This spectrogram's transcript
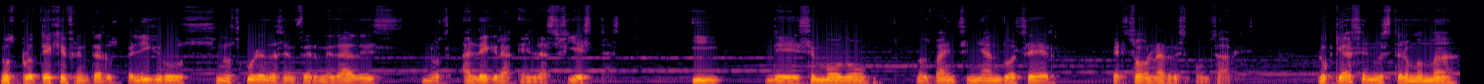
Nos protege frente a los peligros, nos cura las enfermedades, nos alegra en las fiestas y de ese modo nos va enseñando a ser personas responsables. Lo que hace nuestra mamá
